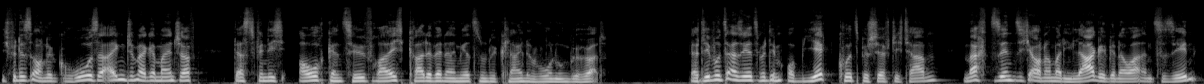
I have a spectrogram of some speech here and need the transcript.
Ich finde es auch eine große Eigentümergemeinschaft. Das finde ich auch ganz hilfreich, gerade wenn einem jetzt nur eine kleine Wohnung gehört. Nachdem wir uns also jetzt mit dem Objekt kurz beschäftigt haben, macht Sinn, sich auch nochmal die Lage genauer anzusehen.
